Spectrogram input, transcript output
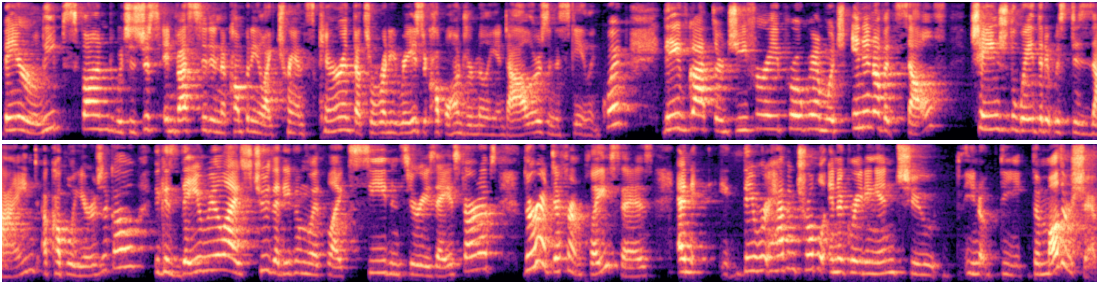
Bayer Leaps Fund, which is just invested in a company like Transcarent that's already raised a couple hundred million dollars and is scaling quick. They've got their G4A program, which in and of itself changed the way that it was designed a couple years ago because they realized too that even with like seed and series A startups, they're at different places and they were having trouble integrating into, you know, the the mothership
